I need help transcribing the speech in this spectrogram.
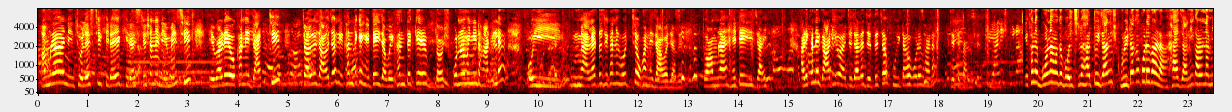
আমরা চলে এসেছি খিরাইয়ে খিরাই স্টেশনে নেমেছি। এবারে ওখানে যাচ্ছি। চলো যাওয়া যাক এখান থেকে হেঁটেই যাব। এখান থেকে দশ পনেরো মিনিট হাঁটলে ওই মেলাটা যেখানে হচ্ছে ওখানে যাওয়া যাবে। তো আমরা হেঁটেই যাই। আর এখানে গাড়িও আছে যারা যেতে চাও কুড়ি টাকা করে ভাড়া যেতে পারো। এখানে বোন আমাকে বলছিল হ্যাঁ তুই জানিস কুড়ি টাকা করে ভাড়া? হ্যাঁ জানি কারণ আমি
